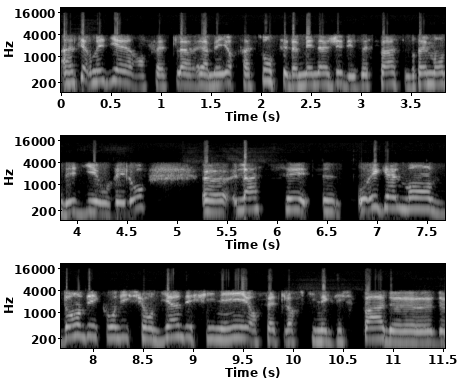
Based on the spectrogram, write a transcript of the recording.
intermédiaires en fait. La, meilleure façon, c'est d'aménager des espaces vraiment dédiés au vélo. Euh, là, c'est euh, également dans des conditions bien définies, en fait, lorsqu'il n'existe pas de, de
